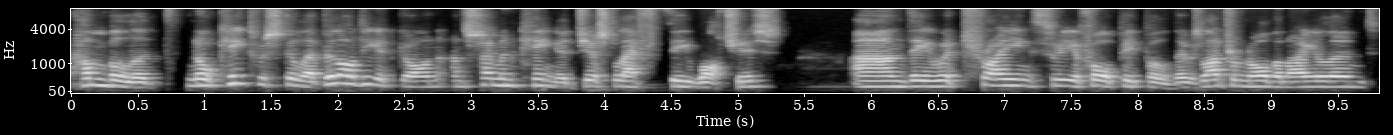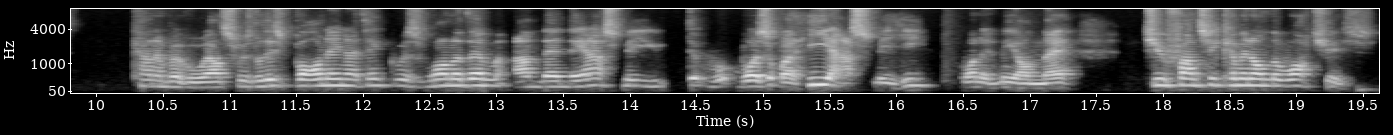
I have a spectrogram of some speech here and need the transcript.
Humble had, no, Kate was still there. Bill Oddie had gone and Simon King had just left the watches and they were trying three or four people. There was a lad from Northern Ireland, can't remember who else was. Liz Bonin, I think, was one of them. And then they asked me, was it? Well, he asked me. He wanted me on there. Do you fancy coming on the watches?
